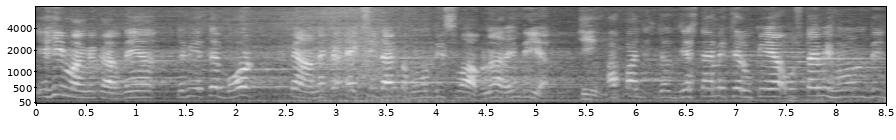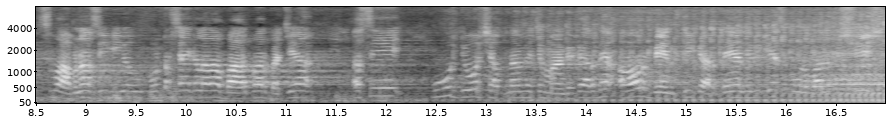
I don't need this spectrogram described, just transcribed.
ਇਹੀ ਮੰਗ ਕਰਦੇ ਆ ਕਿ ਵੀ ਇੱਥੇ ਬਹੁਤ ਭਿਆਨਕ ਐਕਸੀਡੈਂਟ ਹੋਣ ਦੀ ਸੰਭਾਵਨਾ ਰਹਿੰਦੀ ਆ। ਜੀ। ਆਪਾਂ ਜ- ਜਿਸ ਟਾਈਮ ਇੱਥੇ ਰੁਕੇ ਆ ਉਸ ਟਾਈਮ ਹੀ ਹੋਣ ਦੀ ਸੰਭਾਵਨਾ ਸੀਗੀ ਉਹ ਮੋਟਰਸਾਈਕਲ ਵਾਲਾ ਬਾਰ-ਬਾਰ ਬਚਿਆ। ਅਸੀਂ ਪੂਰ ਜ਼ੋਰ ਸ਼ਬਦਾਂ ਵਿੱਚ ਮੰਗ ਕਰਦੇ ਆ ਔਰ ਬੇਨਤੀ ਕਰਦੇ ਆ ਕਿ ਇਸ ਪੁਲ ਵੱਲ ਵਿਸ਼ੇਸ਼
